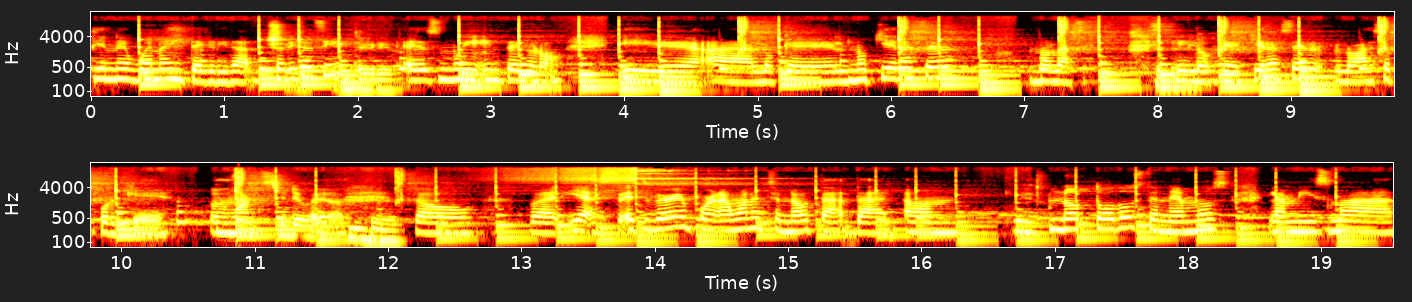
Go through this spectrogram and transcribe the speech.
Tiene buena integridad. ¿Se dice así? Integridad. Es muy íntegro. Y a uh, lo que él no quiere hacer, no lo hace. Y lo que quiere hacer, lo hace porque wants to do it. So, but yes, it's very important. I wanted to note that, that um, no todos tenemos la misma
